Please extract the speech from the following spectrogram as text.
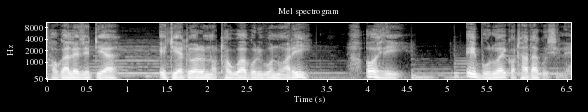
ঠগালে যেতিয়া এতিয়াতো আৰু নঠগোৱা কৰিব নোৱাৰি। অ' হেৰি এই বৰুৱাই কথা এটা কৈছিলে।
